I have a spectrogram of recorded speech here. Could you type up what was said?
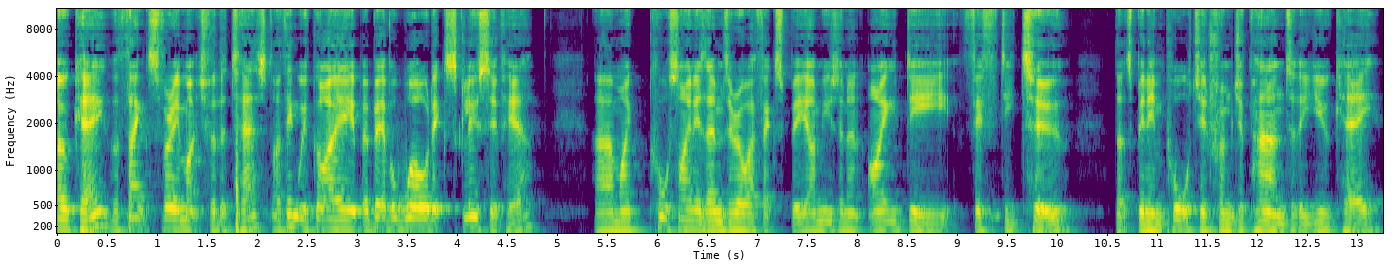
Okay, well, thanks very much for the test. I think we've got a, a bit of a world exclusive here. Uh, my call sign is M0FXB. I'm using an ID52 that's been imported from Japan to the UK.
